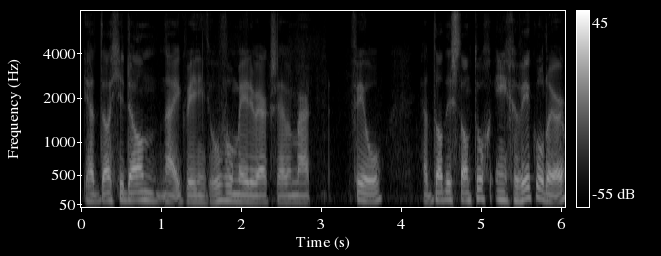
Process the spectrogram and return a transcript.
ja, dat je dan, nou ik weet niet hoeveel medewerkers hebben, maar veel. Ja, dat is dan toch ingewikkelder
